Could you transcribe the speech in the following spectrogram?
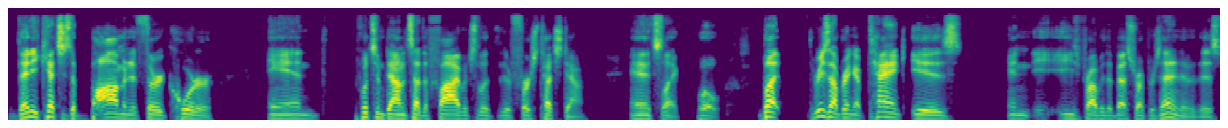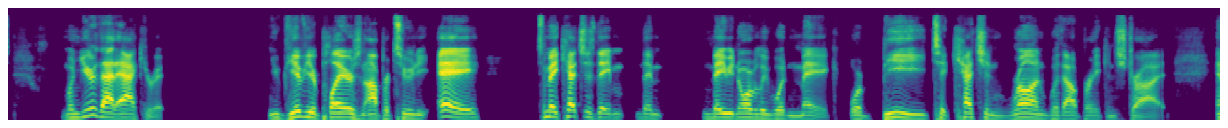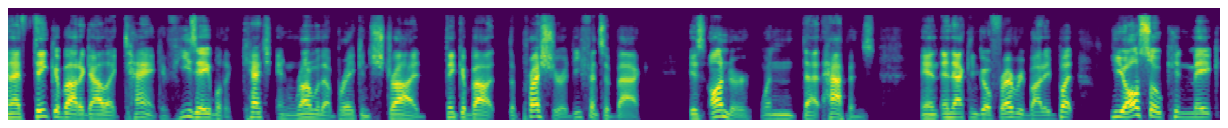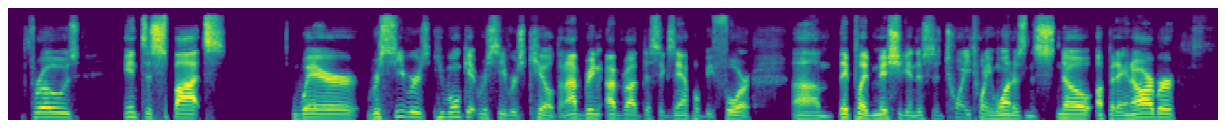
Then he catches a bomb in the third quarter and puts him down inside the five, which led to their first touchdown. And it's like, whoa. But the reason I bring up Tank is, and he's probably the best representative of this, when you're that accurate, you give your players an opportunity, A, to make catches they they maybe normally wouldn't make, or B, to catch and run without breaking stride. And I think about a guy like Tank, if he's able to catch and run without breaking stride, think about the pressure a defensive back is under when that happens and and that can go for everybody. But he also can make throws into spots where receivers he won't get receivers killed. And I bring I brought this example before. Um, they played Michigan. This is 2021. It was in the snow up at Ann Arbor,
